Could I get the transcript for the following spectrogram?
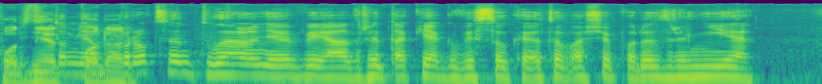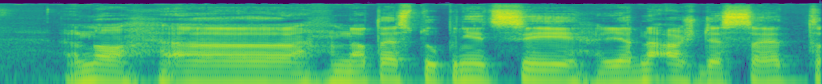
podnět... Jste to měl poda... procentuálně vyjádřit tak, jak vysoké to vaše podezření je? No, na té stupnici 1 až 10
